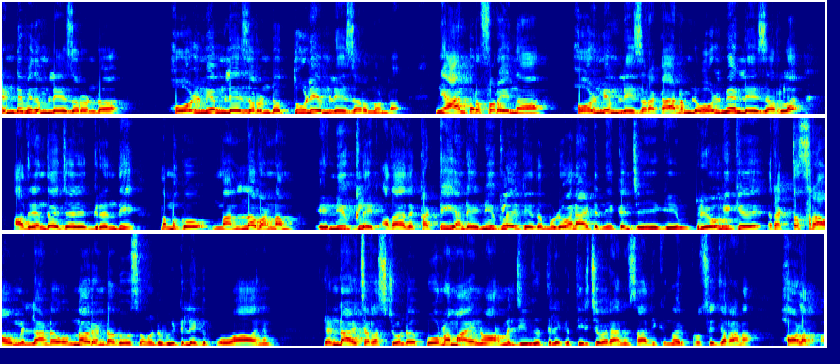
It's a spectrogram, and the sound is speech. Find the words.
രണ്ട് വിധം ലേസർ ഉണ്ട്. ഹോൾമിയം ലേസർ ഉണ്ട് തൂളിയം ലേസർ എന്നുണ്ട്. ഞാൻ പ്രിഫർ ചെയ്യുന്ന ഹോൾമിയം ലേസറാണ് കാരണം ഹോൾമിയം ലേസറിൽ അതിലെന്താ വെച്ചാൽ ഗ്രന്ഥി നമുക്ക് നല്ലവണ്ണം എന്യൂക്ലേറ്റ് അതായത് കട്ട് ചെയ്യാണ്ട് എന്യൂക്ലേറ്റ് ചെയ്ത് മുഴുവനായിട്ട് നീക്കം ചെയ്യുകയും രോഗിക്ക് രക്തസ്രാവം ഇല്ലാണ്ട് ഒന്നോ രണ്ടോ ദിവസം കൊണ്ട് വീട്ടിലേക്ക് പോകാനും രണ്ടാഴ്ച റെസ്റ്റ് കൊണ്ട് പൂർണമായ നോർമൽ ജീവിതത്തിലേക്ക് തിരിച്ചു വരാനും സാധിക്കുന്ന ഒരു പ്രൊസീജിയറാണ് ഹോളപ്പ്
